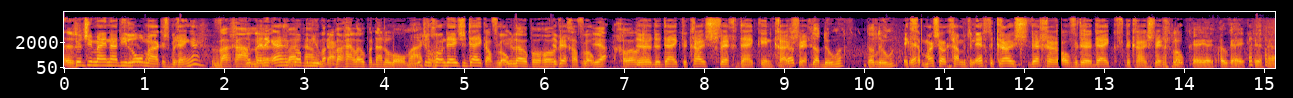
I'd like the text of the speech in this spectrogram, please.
uh, Kunt u mij naar die lolmakers brengen? We gaan, Daar ben ik eigenlijk wel gaan, benieuwd naar. We gaan lopen naar de lolmakers. Moeten we gewoon deze dijk aflopen? Die lopen we gewoon. De weg aflopen? Ja, gewoon. De, de dijk, de kruisweg, dijk in Kruisweg. Dat, dat doen we. Dat doen we. Ik ga, Marcel, ik ga met een echte kruiswegger over de dijk, de Kruisweg lopen. Oké, oké. Okay, okay. ja.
